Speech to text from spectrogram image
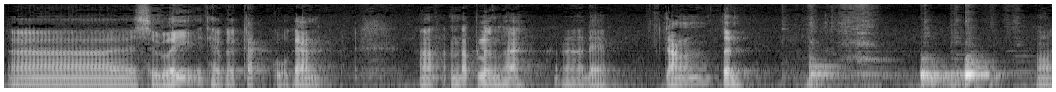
à, xử lý theo cái cách của các anh. Đó, anh đắp lưng ha rất là đẹp trắng tinh. Rồi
